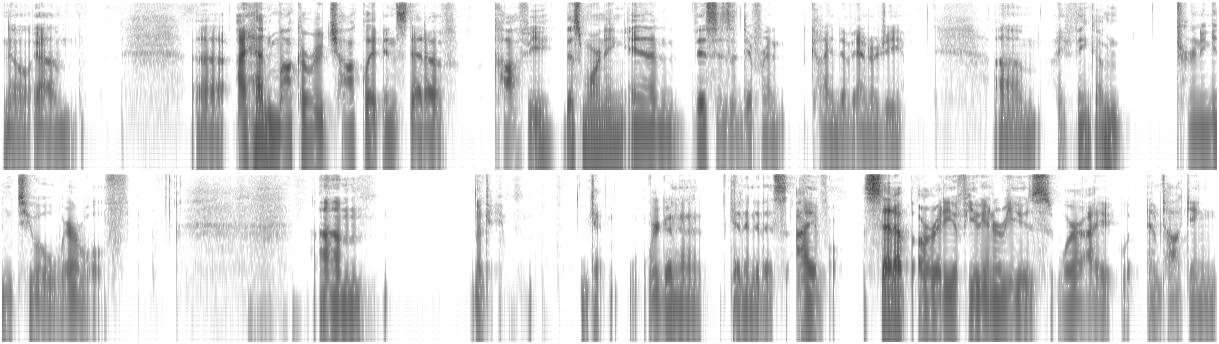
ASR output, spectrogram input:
No, um, uh, I had maca root chocolate instead of coffee this morning, and this is a different kind of energy. Um, I think I'm turning into a werewolf. Um, okay, okay, we're gonna get into this. I've set up already a few interviews where I am talking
